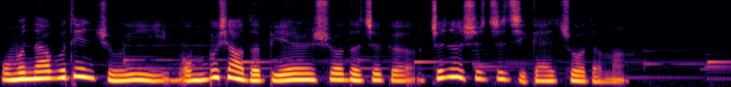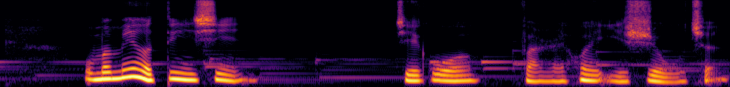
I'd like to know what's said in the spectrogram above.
我们拿不定主意，我们不晓得别人说的这个真的是自己该做的吗？我们没有定性，结果反而会一事无成。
